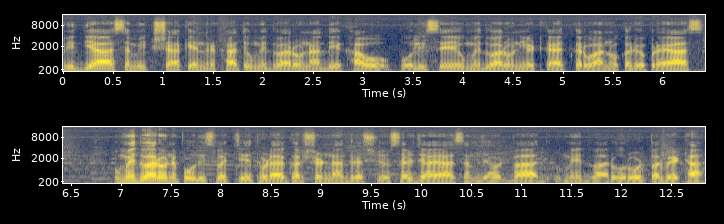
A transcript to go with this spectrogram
વિદ્યા સમીક્ષા કેન્દ્ર ખાતે ઉમેદવારોના દેખાવો. પોલીસે ઉમેદવારોની અટકાયત કરવાનો કર્યો પ્રયાસ. ઉમેદવારો અને પોલીસ વચ્ચે થોડા ઘર્ષણના દ્રશ્યો સર્જાયા. સમજાવટ બાદ ઉમેદવારો રોડ પર બેઠા.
